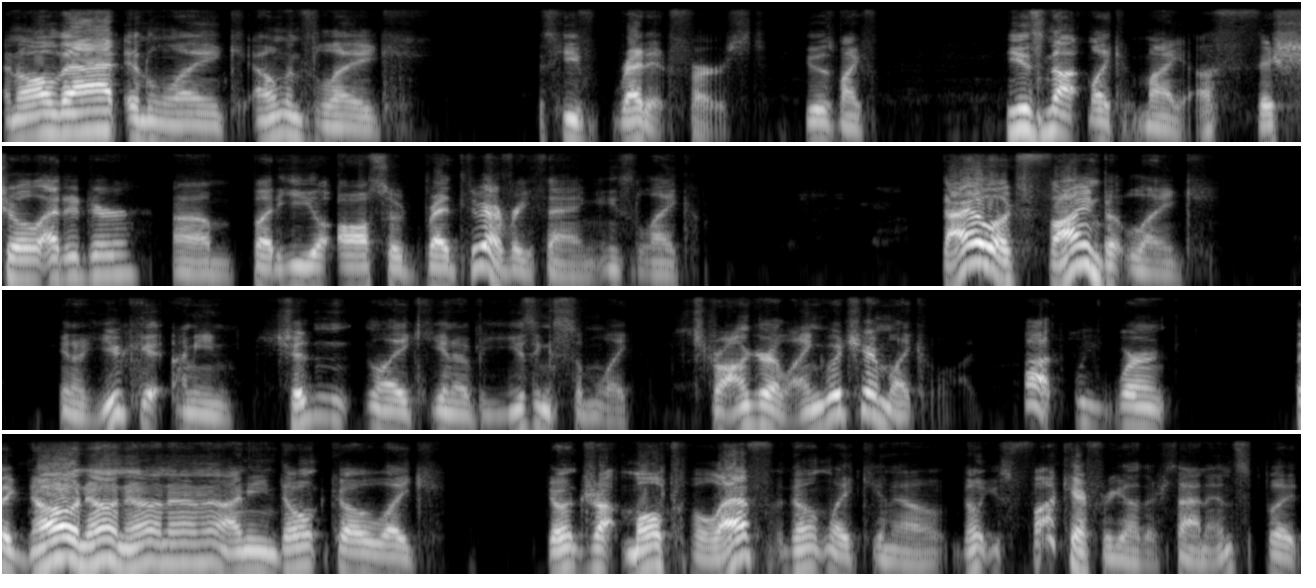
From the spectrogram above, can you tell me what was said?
and all that, and like Elman's like, because he read it first. He was my he is not like my official editor, um, but he also read through everything. He's like, dialogue's fine, but like, you know, you could, I mean, shouldn't like, you know, be using some like stronger language here? I'm like, I thought we weren't like, no, no, no, no, no. I mean, don't go like, don't drop multiple F, don't like, you know, don't use fuck every other sentence, but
